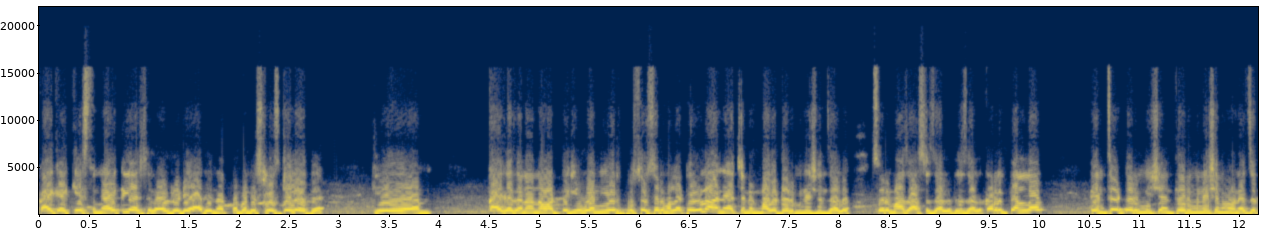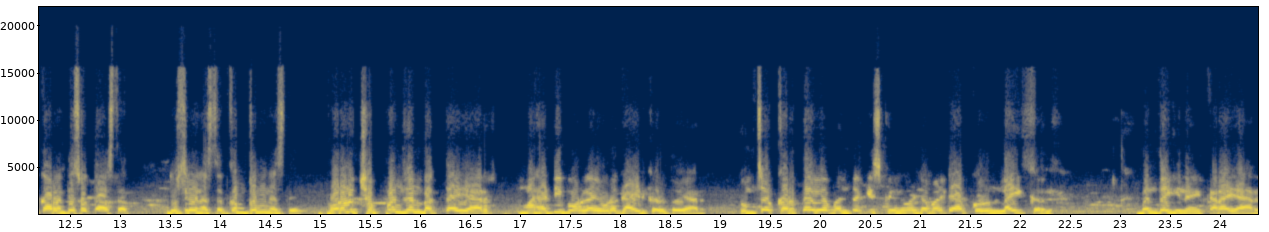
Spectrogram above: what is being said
काय काय केस तुम्ही ऐकले असेल ऑलरेडी आदिनाथनं पण डिस्क्लोज केले होते. की काय काय जणांना वाटतं की वन इयर पुस्तक सर मला ठेवलं आणि अचानक माझं टर्मिनेशन झालं. सर माझं असं झालं तसं झालं. कारण त्यांना त्यांचं टर्मिनेशन टर्मिनेशन होण्याचं कारण ते स्वतः असतात. दुसरे नसतात. कंपनी नसते. पोरांनो छप्पन जण बघताय यार. मराठी पोरगा एवढं गाईड करतो यार. तुमचं कर्तव्य बनतं की स्क्रीनवर डबल टॅप करून लाईक करणं. बनतं की नाही? करा यार.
